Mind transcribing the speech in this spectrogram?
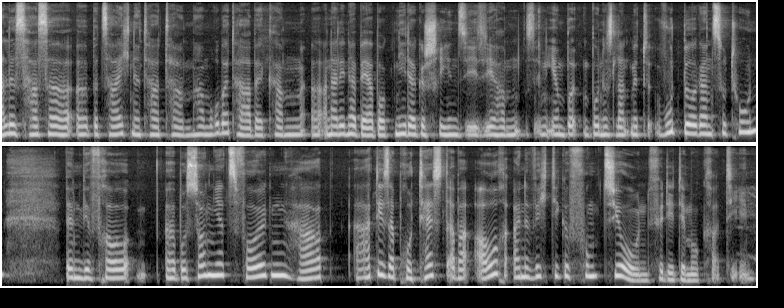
Alleshasser äh, bezeichnet hat, haben, haben Robert Habeck, haben äh, Annalena Baerbock niedergeschrien. Sie, sie haben es in ihrem Bundesland mit Wutbürgern zu tun. Wenn wir Frau äh, Bosson jetzt folgen, hat, hat dieser Protest aber auch eine wichtige Funktion für die Demokratie.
